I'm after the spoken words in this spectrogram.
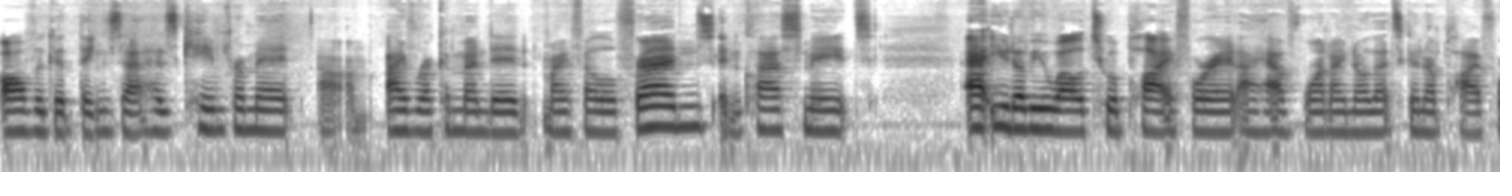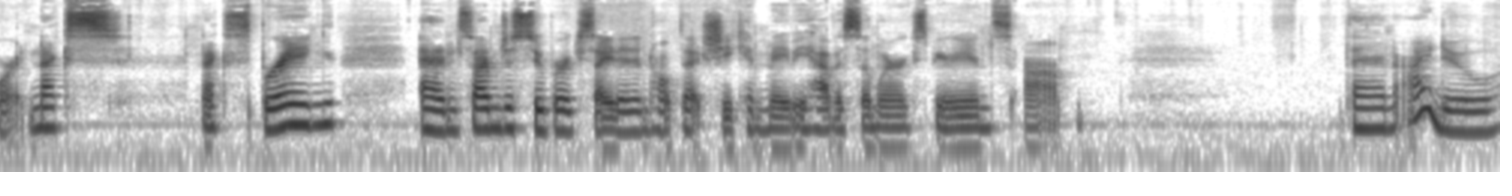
all the good things that has came from it. Um, I've recommended my fellow friends and classmates at UWL to apply for it. I have one I know that's going to apply for it next next spring. And so I'm just super excited and hope that she can maybe have a similar experience um, than I do.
